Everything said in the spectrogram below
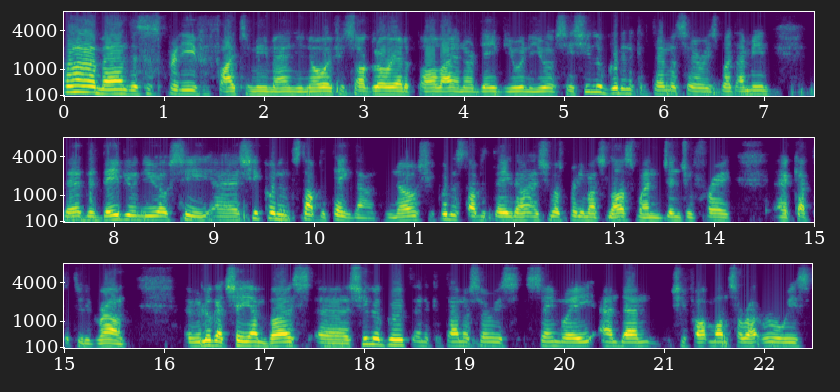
Oh man, this is pretty fight to me, man. You know, if you saw Gloria De Paula in her debut in the UFC, she looked good in the contender series, but I mean, the the debut in the UFC, uh, she couldn't stop the takedown. You know, she couldn't stop the takedown, and she was pretty much lost when Jinh Yu Frey uh, kept it to the ground. If we look at Cheyanne Buys, uh, she looked good in the contender series, same way, and then she fought Montserrat Ruiz,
